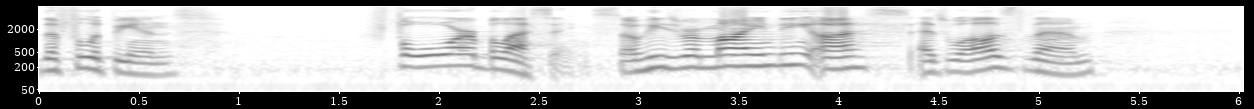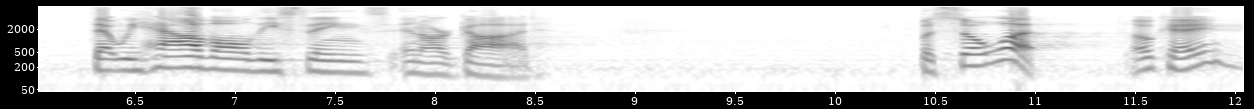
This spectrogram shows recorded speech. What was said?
the Philippians four blessings. So, he's reminding us, as well as them, that we have all these things in our God. But so what? Okay,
